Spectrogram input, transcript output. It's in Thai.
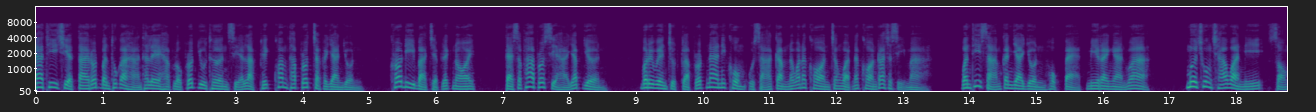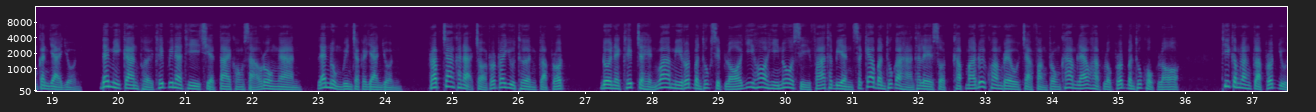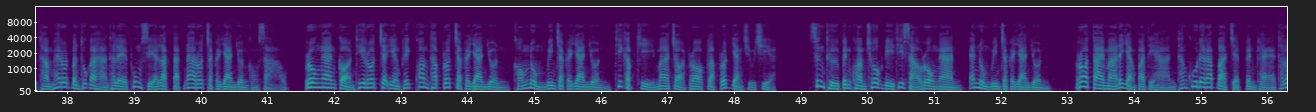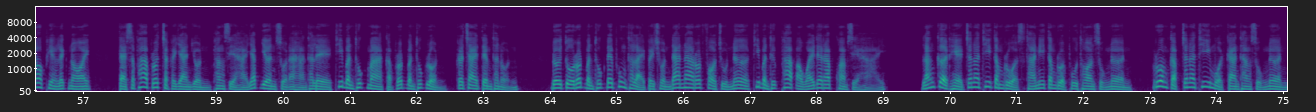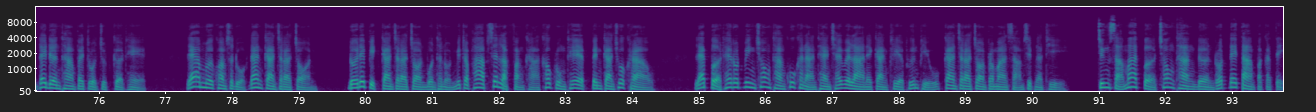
หน้าที่เฉียดตายรถบรรทุกอาหารทะเลหักหลบรถยูเทิร์นเสียหลักพลิกคว่ำทับรถจักรยานยนต์ เคราะดีบาดเจ็บเล็กน้อย แต่สภาพรถเสียหายยับเยิน บริเวณจุดกลับรถหน้านิคมอุตสาหกรรมนวนครจังหวัดนครราชสีมา วันที่ 3 กันยายน 68 มีรายงานว่า เมื่อช่วงเช้าวานนี้ 2 กันยายน ได้มีการเผยคลิปวินาทีเฉียดตายของสาวโรงงาน และหนุ่มวินจักรยานยนต์ รับจ้างขณะจอดรถและยูเทิร์นกลับรถ โดยในคลิปจะเห็นว่ามีรถบรรทุก 10 ล้อ ยี่ห้อฮีโน่สีฟ้าทะเบียนสแก้วบรรทุกอาหารทะเลสดขับมาด้วยความเร็วจากฝั่งตรงข้ามแล้วหักหลบรถบรรทุก 6 ล้อ ที่กำลังกลับรถอยู่ทำให้รถบรรทุกอาหารทะเลพุ่งเสียหลักตัดหน้ารถจักรยานยนต์ของสาว โรงงานก่อนที่รถจะเอียงพลิกคว่ำทับรถจักรยานยนต์ของหนุ่มวินจักรยานยนต์ที่ขับขี่มาจอดรอกลับรถอย่างฉิวเฉียดซึ่งถือเป็นความโชคดีที่สาวโรงงานและหนุ่มวินจักรยานยนต์ รอดตายมาได้อย่างปาฏิหาริย์ทั้งคู่ได้รับบาดเจ็บเป็นแผลทะลอกเพียงเล็กน้อย แต่สภาพรถจักรยานยนต์พังเสียหายยับเยินส่วนอาหารทะเลที่บรรทุกมากับรถบรรทุกหล่น กระจายเต็มถนน โดยตัวรถบรรทุกได้พุ่งถลายไปชนด้านหน้ารถฟอร์จูเนอร์ที่บันทึกภาพเอาไว้ได้รับความเสียหาย หลังเกิดเหตุเจ้าหน้าที่ตำรวจสถานีตำรวจภูธรสูงเนิน ร่วมกับเจ้าหน้าที่หมวดการทางสูงเนินได้เดินทางไปตรวจจุดเกิดเหตุ และอำนวยความสะดวกด้านการจราจร โดยได้ปิดการจราจรบนถนนมิตรภาพเส้นหลักฝั่งขาเข้ากรุงเทพเป็นการชั่วคราว และเปิดให้รถวิ่งช่องทางคู่ขนานแทนใช้เวลาในการเคลียร์พื้นผิวการจราจรประมาณ 30 นาที จึงสามารถเปิดช่องทางเดินรถได้ตามปกติ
